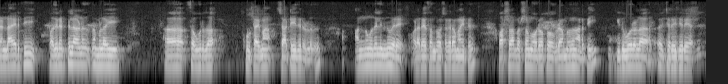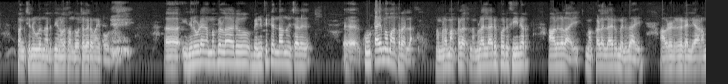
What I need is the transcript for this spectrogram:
രണ്ടായിരത്തി പതിനെട്ടിലാണ് നമ്മൾ ഈ സൗഹൃദ കൂട്ടായ്മ സ്റ്റാർട്ട് ചെയ്തിട്ടുള്ളത്. അന്നു മുതൽ ഇന്ന് വരെ വളരെ സന്തോഷകരമായിട്ട് വർഷാവർഷം ഓരോ പ്രോഗ്രാമുകൾ നടത്തി ഇതുപോലുള്ള ചെറിയ ചെറിയ ഫംഗ്ഷനുകൾ നടത്തി ഞങ്ങൾ സന്തോഷകരമായി പോകുന്നു. ഇതിലൂടെ നമുക്കുള്ള ഒരു ബെനിഫിറ്റ് എന്താണെന്ന് വെച്ചാൽ കൂട്ടായ്മ മാത്രമല്ല നമ്മളെ മക്കൾ നമ്മളെല്ലാവരും ഇപ്പോൾ ഒരു സീനിയർ ആളുകളായി മക്കളെല്ലാവരും വലുതായി അവരുടെ കല്യാണം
